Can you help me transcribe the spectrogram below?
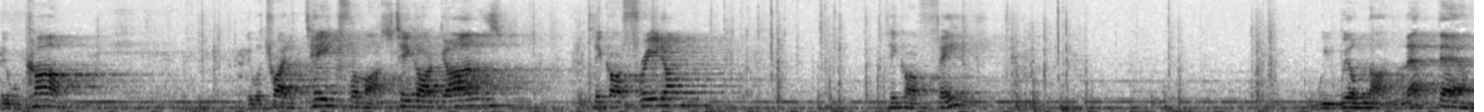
They will come. They will try to take from us, take our guns, take our freedom, take our faith. We will not let them.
